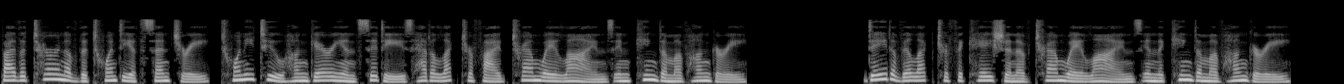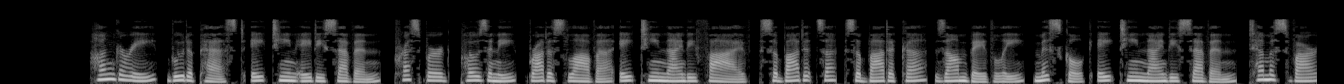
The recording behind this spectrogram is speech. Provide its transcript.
By the turn of the 20th century, 22 Hungarian cities had electrified tramway lines in Kingdom of Hungary. Date of electrification of tramway lines in the Kingdom of Hungary Hungary, Budapest 1887, Pressburg, Pozsony, Bratislava 1895, Subotica, Subotica, Szombathely, Miskolc 1897, Temesvar,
